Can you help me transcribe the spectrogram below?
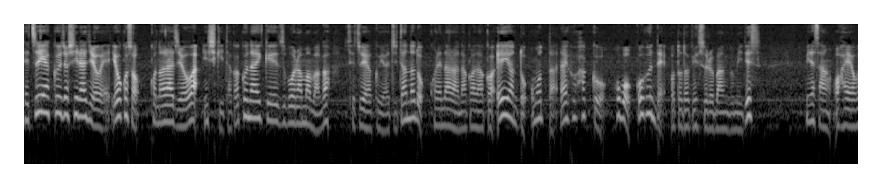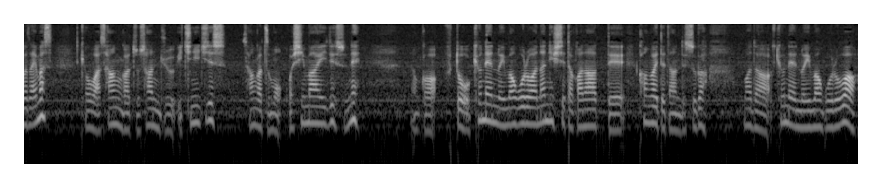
節約女子ラジオへようこそ。このラジオは意識高くない系ズボラママが節約や時短などこれならなかなかええやんと思ったライフハックをほぼ5分でお届けする番組です。皆さんおはようございます。今日は3月31日です。3月もおしまいですね。なんかふと去年の今頃は何してたかなって考えてたんですがまだ去年の今頃は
